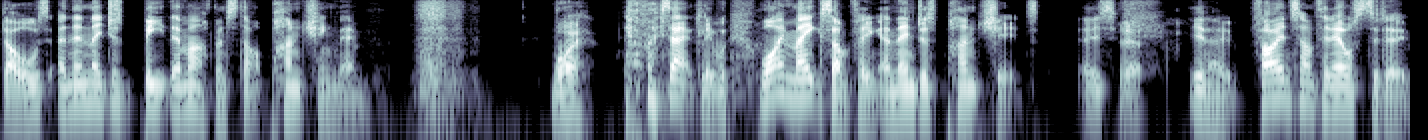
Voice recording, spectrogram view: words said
dolls and then they just beat them up and start punching them. Why? exactly. Why make something and then just punch it? It's, Yeah. You know, find something else to do.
